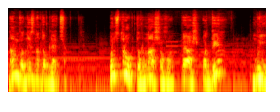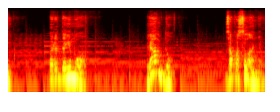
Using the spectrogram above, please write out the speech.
нам вони знадобляться. Конструктор нашого PH1 ми передаємо лямбду за посиланням,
